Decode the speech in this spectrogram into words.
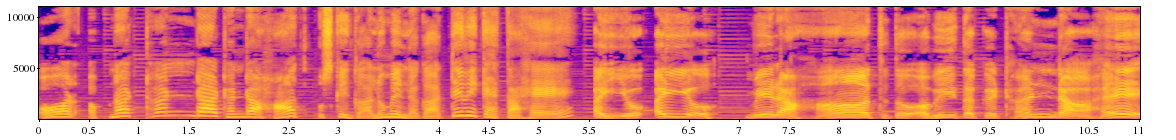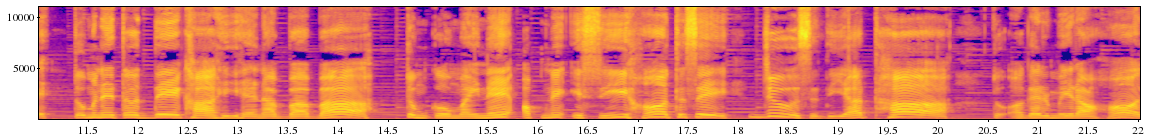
और अपना ठंडा ठंडा हाथ उसके गालों में लगाते हुए कहता है अयो अयो मेरा हाथ तो अभी तक ठंडा है, तुमने तो देखा ही है ना बाबा। तुमको मैंने अपने इसी हाथ से जूस दिया था। तो अगर मेरा हाथ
